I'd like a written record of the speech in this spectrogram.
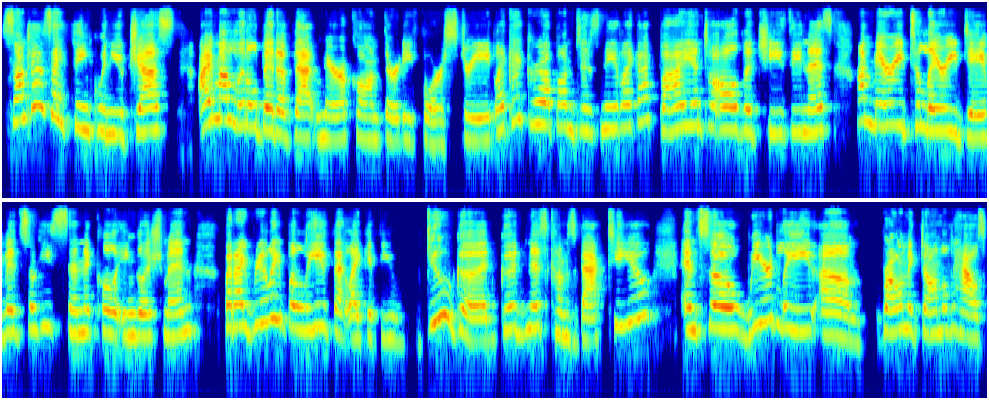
sometimes I think when you just I'm a little bit of that miracle on 34th Street. Like I grew up on Disney, like I buy into all the cheesiness. I'm married to Larry David, so he's cynical Englishman, but I really believe that like if you do good, goodness comes back to you. And so weirdly, um, Ronald McDonald House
